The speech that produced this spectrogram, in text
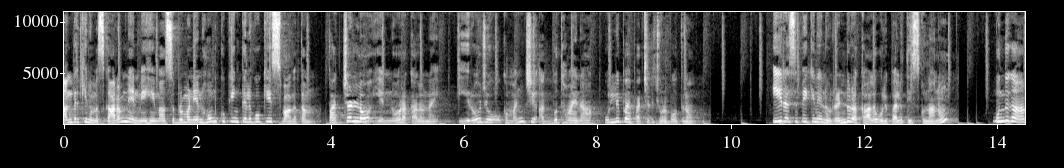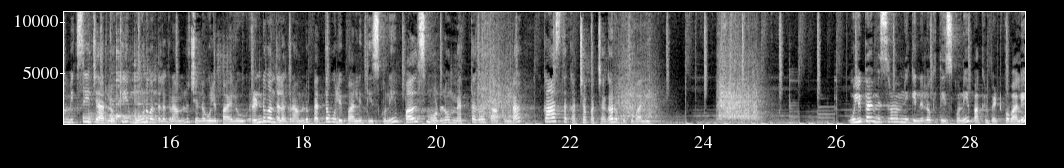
అందరికీ నమస్కారం. నేను మీ హేమ సుబ్రహ్మణ్యన్. హోమ్ కుకింగ్ తెలుగుకి స్వాగతం. పచ్చళ్ళలో ఎన్నో రకాలున్నాయి. ఈరోజు ఒక మంచి అద్భుతమైన ఉల్లిపాయ పచ్చడి చూడబోతున్నాం. ఈ రెసిపీకి నేను రెండు రకాల ఉల్లిపాయలు తీసుకున్నాను. ముందుగా మిక్సీ జార్లోకి మూడు వందల గ్రాములు చిన్న ఉల్లిపాయలు రెండు వందల గ్రాములు పెద్ద ఉల్లిపాయలని తీసుకుని పల్స్ మోడ్లో మెత్తగా కాకుండా కాస్త కచ్చపచ్చగా రుబ్బుకోవాలి. ఉల్లిపాయ మిశ్రమంని గిన్నెలోకి తీసుకొని పక్కన పెట్టుకోవాలి.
